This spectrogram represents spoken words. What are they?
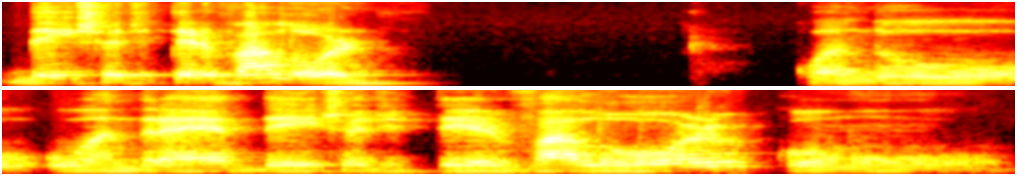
deixa de ter valor. Quando o André deixa de ter valor como,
